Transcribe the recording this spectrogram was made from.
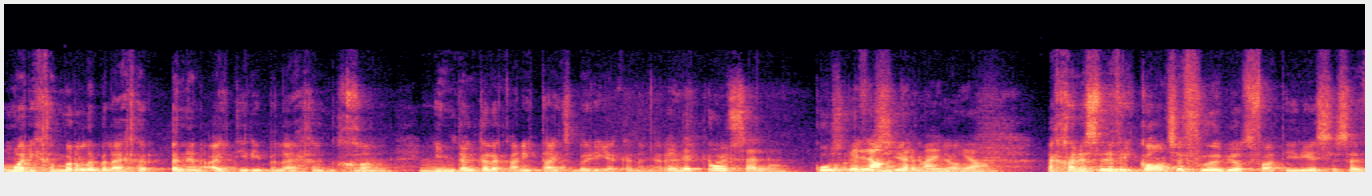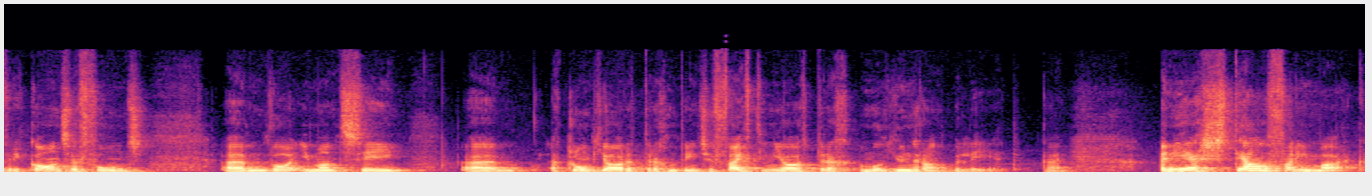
omdat die gemiddelde belegger in en uit hierdie belegging gaan hmm, hmm. en dink hulle kan die tydsberekening reg. En dit kos hulle kos op die langtermyn, ja. ja. Ek gaan 'n Suid-Afrikaanse voorbeeld vat. Hierdie is 'n Suid-Afrikaanse fonds ehm um, waar iemand sê ehm um, 'n klomp jare terug, omtrent so 15 jaar terug, 'n miljoen rand belê het. Okay in die herstel van die mark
